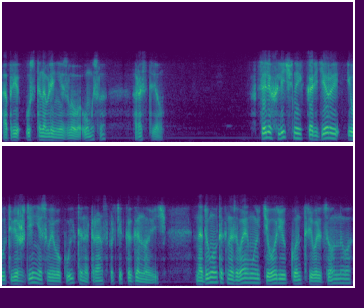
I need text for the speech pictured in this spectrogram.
А при установлении злого умысла – расстрел. В целях личной карьеры и утверждения своего культа на транспорте Каганович надумал так называемую теорию контрреволюционного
